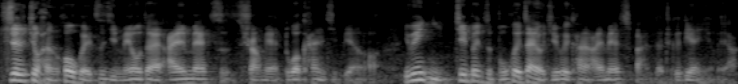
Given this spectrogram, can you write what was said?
这就很后悔自己没有在 IMAX 上面多看几遍了，因为你这辈子不会再有机会看 IMAX 版的这个电影了呀。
